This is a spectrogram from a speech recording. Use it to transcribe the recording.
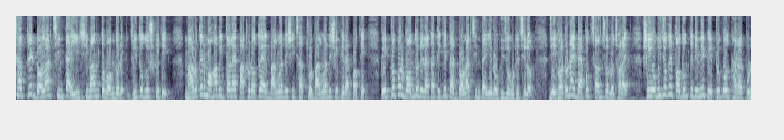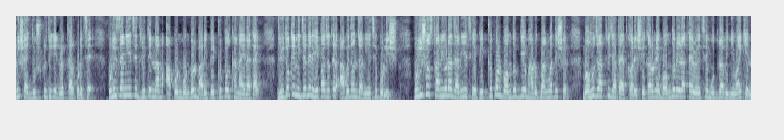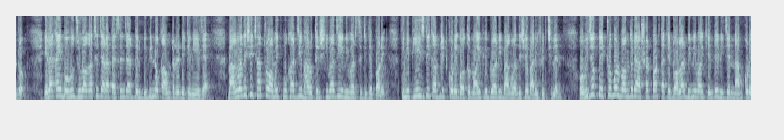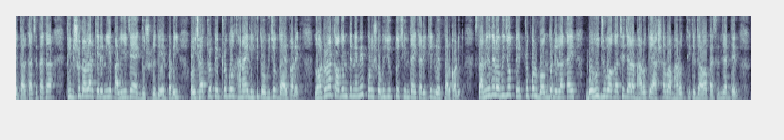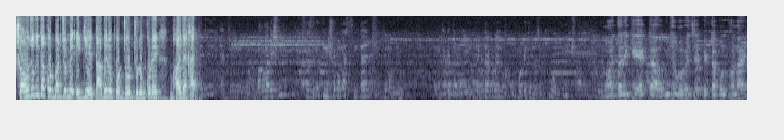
ছাত্রের ডলার ছিনতাই সীমান্ত বন্দরে। ধৃত দুষ্কৃতী। ভারতের মহাবিদ্যালয়ে পাঠরত এক বাংলাদেশি ছাত্র বাংলাদেশে ফেরার পথে পেট্রোপোল বন্দর এলাকা থেকে তার ডলার ছিনতাইয়ের অভিযোগ উঠেছিল, যে ঘটনায় ব্যাপক চাঞ্চল্য ছড়ায়। সেই অভিযোগের তদন্তে নেমে পেট্রোপোল থানার পুলিশ এক দুষ্কৃতীকে গ্রেপ্তার করেছে। পুলিশ জানিয়েছে, ধৃতের নাম আপন মণ্ডল, বাড়ি পেট্রোপোল থানা এলাকায়। ধৃতকে নিজেদের হেফাজতের আবেদন জানিয়েছে পুলিশ। পুলিশ ও স্থানীয়রা জানিয়েছে, পেট্রোপোল বন্দর দিয়ে ভারত বাংলাদেশের বহু যাত্রী যাতায়াত করে। সে কারণে বন্দর এলাকায় রয়েছে মুদ্রা বিনিময় কেন্দ্র। এলাকায় বহু যুবক আছে যারা প্যাসেঞ্জারদের বিভিন্ন কাউন্টারে ডেকে নিয়ে যায়। বাংলাদেশি ছাত্র অমিত মুখার্জি ভারতের শিবাজি ইউনিভার্সিটিতে পড়ে। তিনি পিএইচডি কমপ্লিট করে গত নয় ফেব্রুয়ারি বাংলাদেশে বাড়ি ফিরছিলেন। অভিযোগ, পেট্রোপোল বন্দরে আসার পর তাকে ডলার বিনিময় কেন্দ্রে নিজের নাম করে তার কাছে থাকা তিনশো ডলার কেড়ে নিয়ে পালিয়ে যায় এক দুষ্কৃতী। এরপরই ওই ছাত্র পেট্রোপোল থানায় লিখিত অভিযোগ দায়ের করে। ঘটনার তদন্তে নেমে পুলিশ অভিযুক্ত ছিনতাইকারীকে গ্রেফতার করে। স্থানীয়দের অভিযোগ, পেট্রোপোল বন্দর এলাকায় বহু যুবক আছে যারা ভারতে আসা বা ভারত থেকে যাওয়া প্যাসেঞ্জারদের সহযোগিতা করবার জন্য এগিয়ে তাদের ওপর জোর জুলুম করে ভয় দেখায়। নয় তারিখে একটা অভিযোগ হয়েছে পেট্রাপোল থানায়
